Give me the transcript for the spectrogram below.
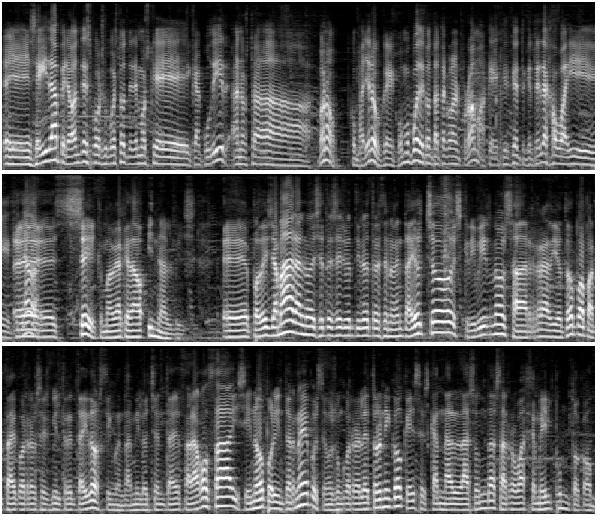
eh, enseguida, pero antes, por supuesto, tenemos que, que acudir a nuestra, bueno, compañero, que cómo puede contactar con el programa, que, que- que te he dejado ahí sin nada. Eh, sí, que me había quedado inalvis. Eh, podéis llamar al 976-29-1398, escribirnos a Radio Topo, aparta de correo 6032 50080 de Zaragoza, y si no, por internet, pues tenemos un correo electrónico que es escandalasondas.gmail.com.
